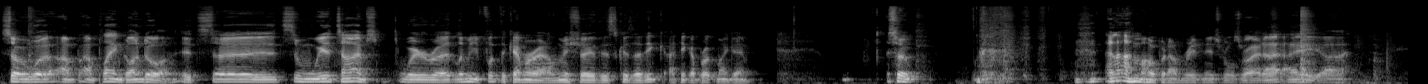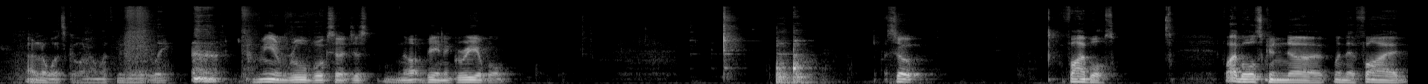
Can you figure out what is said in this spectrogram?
So uh, I'm, I'm playing Gondor. It's uh, it's some weird times. Where uh, let me flip the camera around. Let me show you this because I think I think I broke my game. So, and I'm hoping I'm reading these rules right. I I, uh, I don't know what's going on with me lately. me and rule books are just not being agreeable. So, fireballs. Fireballs can, uh, when they're fired,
